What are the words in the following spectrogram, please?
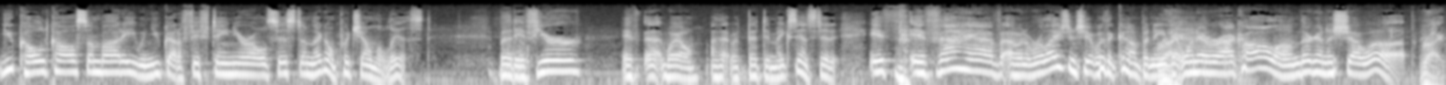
you cold call somebody when you've got a 15 year old system, they're going to put you on the list. But if you're if uh, well, that, that didn't make sense, did it? If if I have a relationship with a company Right. that whenever I call them, they're going to show up. Right.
